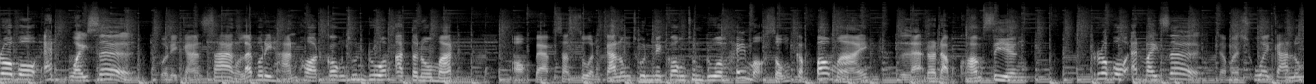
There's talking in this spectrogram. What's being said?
Robo Advisor บริการสร้างและบริหารพอร์ตกองทุนรวมอัตโนมัติ ออกแบบสัดส่วนการลงทุนในกองทุนรวมให้เหมาะสมกับเป้าหมาย และระดับความเสี่ยง Robo Advisor จะมาช่วยการลง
